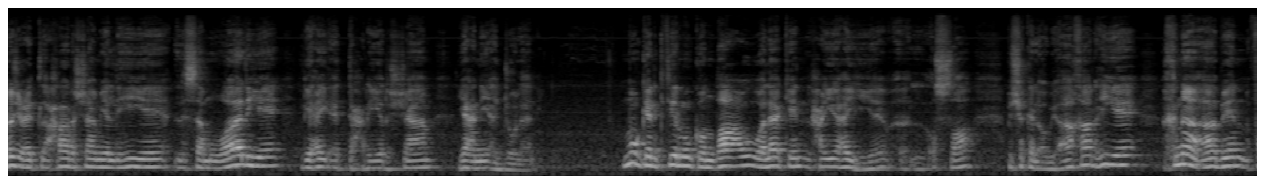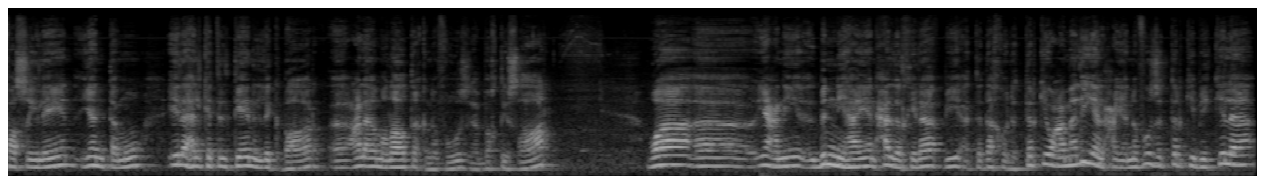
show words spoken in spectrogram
رجعت لأحرار الشام يلي هي لسه مواليه لهيئة تحرير الشام يعني الجولاني. ممكن كثير منكم ضاعوا ولكن الحقيقة هي هي القصة بشكل أو بآخر. هي خناقة بين فصيلين ينتموا إلى هالكتلتين الكبار آه، على مناطق نفوذ باختصار. ويعني آه، بالنهاية انحل الخلاف بالتدخل التركي وعمليا الحقيقة النفوذ التركي بكلا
